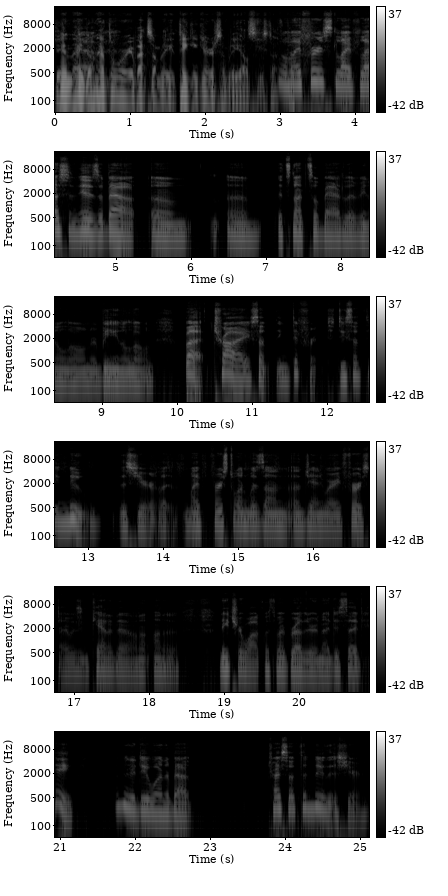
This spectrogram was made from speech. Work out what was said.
and I don't have to worry about somebody taking care of somebody else and stuff. Well, But- my first life lesson is about um, um, it's not so bad living alone or being alone, but try something different. Do something new this year. My first one was on uh, January 1st. I was in Canada on a, on a nature walk with my brother, and I decided, hey, I'm going to do one about try something new this year.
